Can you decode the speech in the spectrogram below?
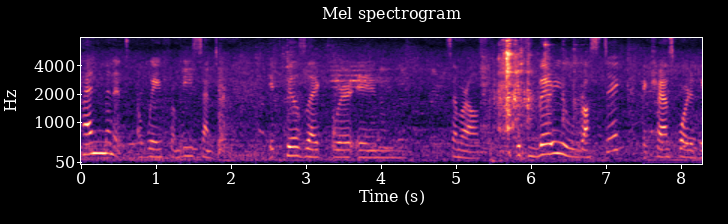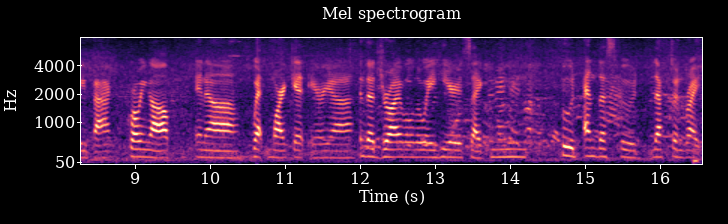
10 minutes away from the center. It feels like we're in somewhere else. It's very rustic. It transported me back growing up in a wet market area. And the drive all the way here, it's like mm, food, endless food, left and right.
